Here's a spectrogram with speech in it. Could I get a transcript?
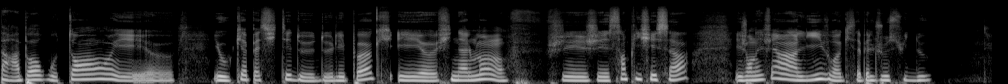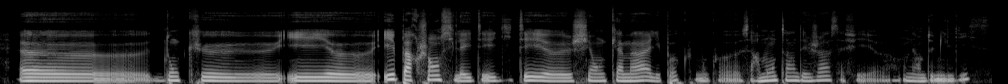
par rapport au temps et, aux capacités de, l'époque. Et finalement, j'ai simplifié ça et j'en ai fait un livre qui s'appelle Je suis deux. Euh, donc, euh, et, euh, par chance, il a été édité chez Ankama à l'époque. Donc, ça remonte hein, déjà, ça fait, on est en 2010.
